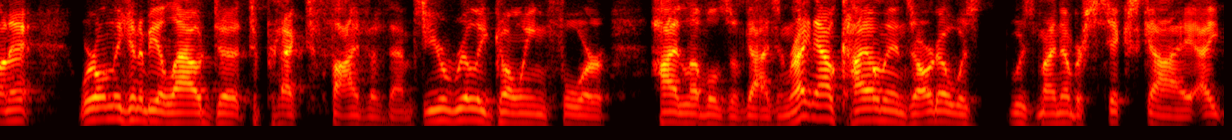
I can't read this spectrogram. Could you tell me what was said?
on it. We're only going to be allowed to, to protect five of them. So you're really going for high levels of guys. And right now, Kyle Manzardo was was my number six guy. I,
